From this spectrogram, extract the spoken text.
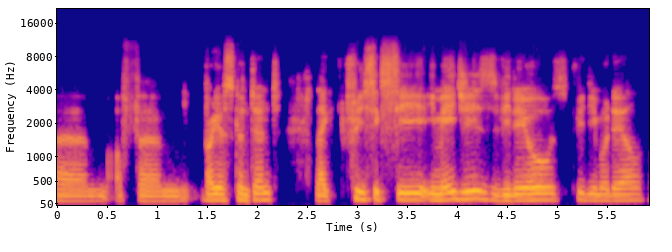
um, of various content like 360 images, videos, 3D model,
